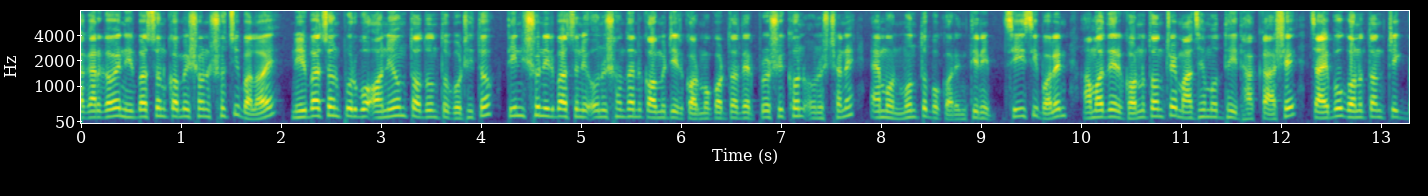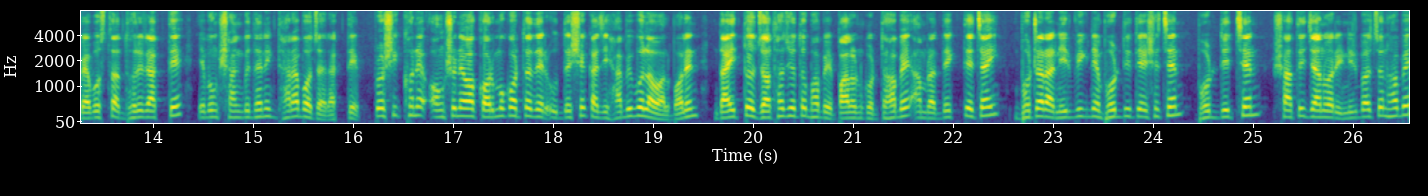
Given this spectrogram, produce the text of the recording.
আগারগাঁওয়ে নির্বাচন কমিশন সচিবালয়ে নির্বাচন পূর্ব অনিয়ম তদন্ত গঠিত তিনশো নির্বাচনী অনুসন্ধান কমিটির কর্মকর্তাদের প্রশিক্ষণ অনুষ্ঠানে এমন মন্তব্য করেন তিনি। সিইসি বলেন, আমাদের গণতন্ত্রে মাঝে মধ্যেই ধাক্কা আসে। চাইব গণতান্ত্রিক ব্যবস্থা ধরে রাখতে এবং সাংবিধানিক ধারা বজায় রাখতে। প্রশিক্ষণে অংশ নেওয়া কর্মকর্তাদের উদ্দেশ্যে কাজী হাবিবুল আওয়াল বলেন, দায়িত্ব যথাযথভাবে পালন করতে হবে। আমরা দেখতে চাই, ভোটাররা নির্বিঘ্নে ভোট দিতে এসেছেন, ভোট দিচ্ছেন, সাতই জানুয়ারি নির্বাচন হবে,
